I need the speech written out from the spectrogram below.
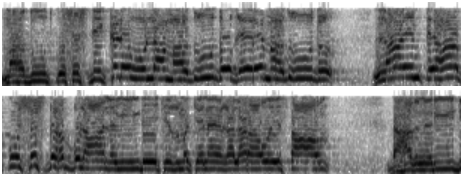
محدود کوشش دی کڑے وہ لا محدود و غیر محدود۔ لا انتہا کوشش در رب العالمین دے چزم چزمک نے غلرا و استام دہغ نرید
